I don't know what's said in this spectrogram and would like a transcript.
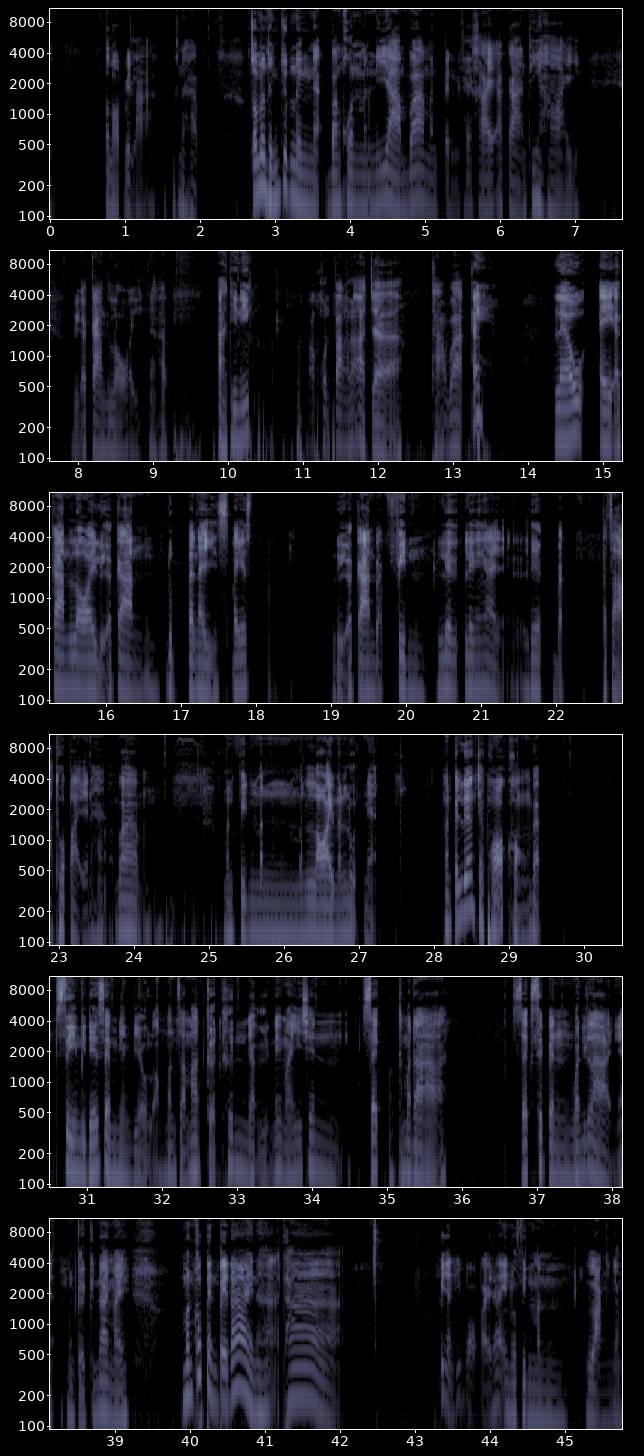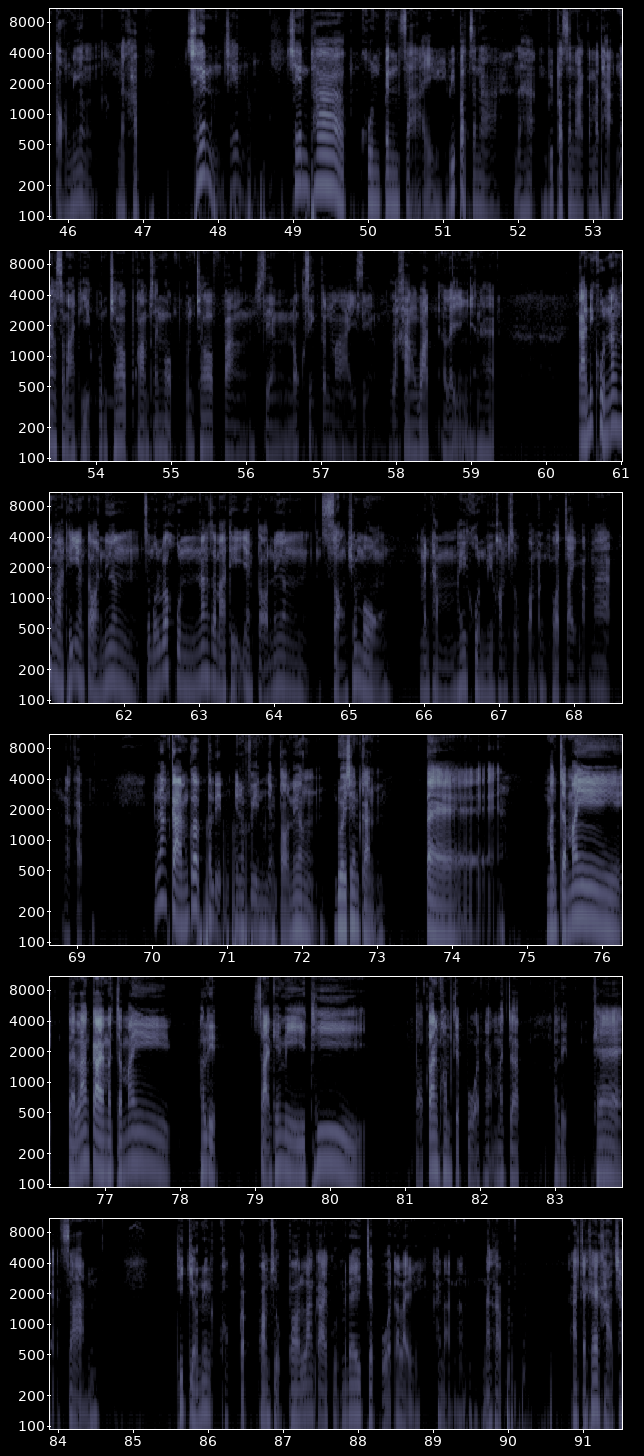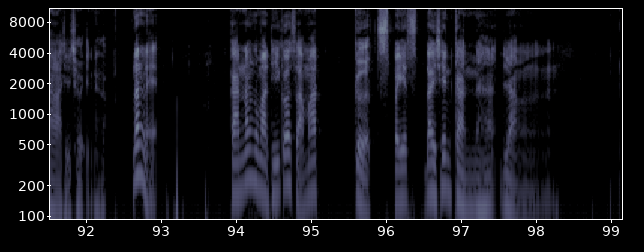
ตลอดเวลานะครับ จนมาถึงจุดหนึ่งเนี่ย บางคนมันนิยามว่ามันเป็นคล้ายๆ อาการที่ high หรืออาการลอยนะครับ อะทีนี้บางคนฟังแล้วอาจจะถามว่า เอ้ยแล้วไออาการลอยหรืออาการหลุดไปในสเปซหรืออาการแบบฟินเรียกเรียกง่ายๆเรียกแบบ ภาษาทั่วไปนะฮะว่ามันฟินมันมันลอยมันหลุดเนี่ย มันเป็นเรื่องเฉพาะของแบบซีมีเดซมอย่างเดียวหรอ มันสามารถเกิดขึ้นอย่างอื่นได้ไหม เช่นเซ็กธรรมดา เซ็กที่เป็นวานิลาอย่างเงี้ย มันเกิดขึ้นได้ไหม มันก็เป็นไปได้นะฮะ ถ้า ก็อย่างที่บอกไปถ้าเอนโดฟินมันหลั่งอย่างต่อเนื่องนะครับ เช่น เช่น เช่นถ้าคุณเป็นสายวิปัสสนานะฮะวิปัสสนากรรมฐานนั่งสมาธิคุณชอบความสงบ คุณชอบฟังเสียงนกเสียงต้นไม้เสียงระฆังวัดอะไรอย่างเงี้ยนะฮะการที่คุณนั่งสมาธิอย่างต่อเนื่อง สมมุติว่าคุณนั่งสมาธิอย่างต่อเนื่อง 2 ชั่วโมง มันทำให้คุณมีความสุขความพึงพอใจมากๆนะครับ ร่างกายมันก็ผลิตเอนโดฟินอย่างต่อเนื่องด้วยเช่นกัน แต่มันจะไม่แต่ร่างกายมันจะไม่ผลิต สารเคมีที่ต่อต้านความเจ็บปวดนะมันจะผลิตแค่สารที่เกี่ยวเนื่องกับความสุขเพราะร่างกายคุณไม่ได้เจ็บปวดอะไรขนาดนั้นนะครับ อาจจะแค่ขาชาเฉยๆนะครับ นั่นแหละ การนั่งสมาธิก็สามารถเกิดสเปซได้เช่นกันนะฮะ อย่าง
